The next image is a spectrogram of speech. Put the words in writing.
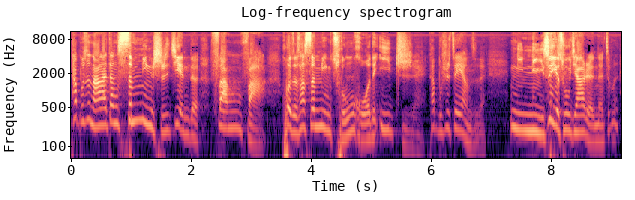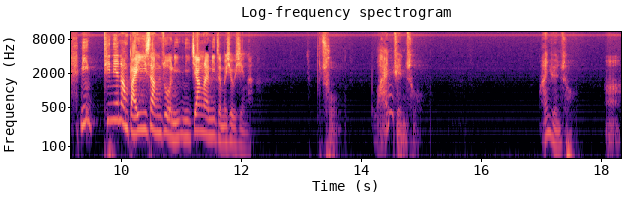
他不是拿来当生命实践的方法，或者他生命存活的依止，哎，他不是这样子的。你你是一个出家人呢，怎么你天天让白衣上座？你你将来你怎么修行啊？错，完全错，完全错啊！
